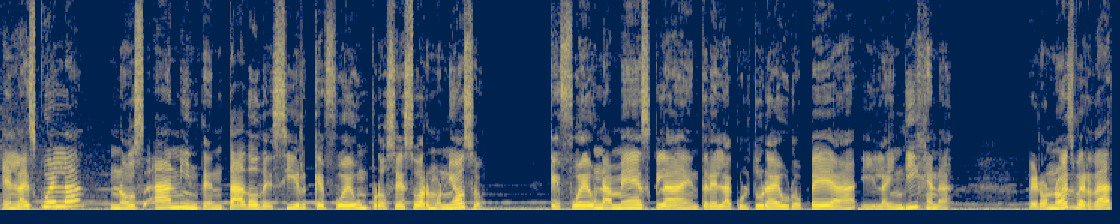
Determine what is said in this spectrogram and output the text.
En la escuela nos han intentado decir que fue un proceso armonioso, que fue una mezcla entre la cultura europea y la indígena. Pero no es verdad.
